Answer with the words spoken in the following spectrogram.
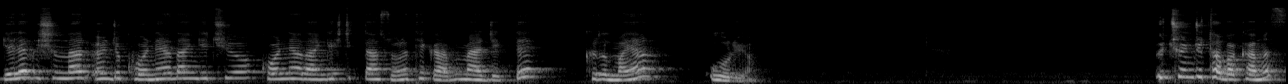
Gelen ışınlar önce korneadan geçiyor. Korneadan geçtikten sonra tekrar bu mercekte kırılmaya uğruyor. Üçüncü tabakamız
